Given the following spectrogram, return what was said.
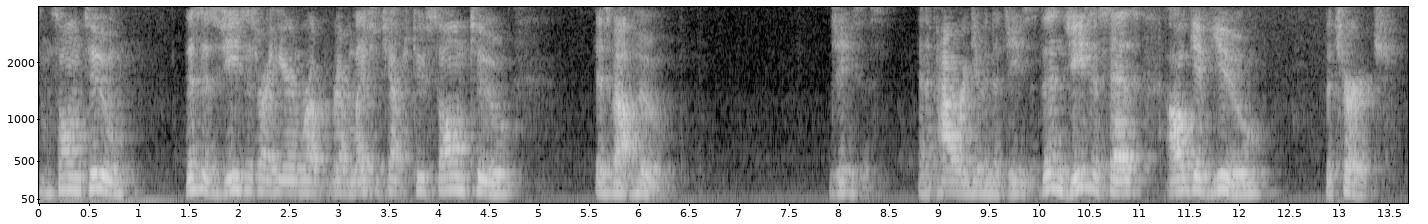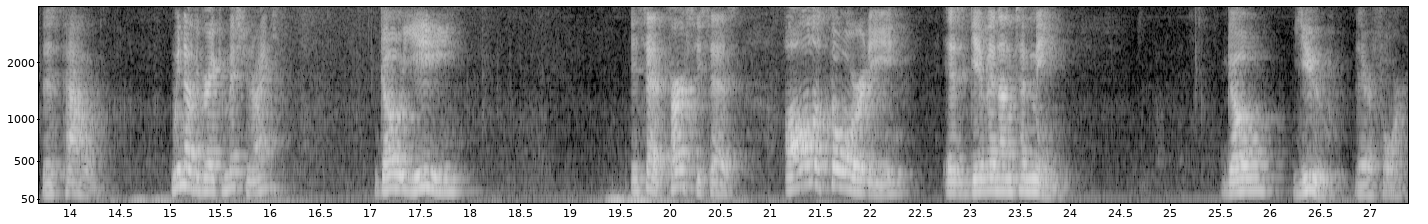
In Psalm 2, this is Jesus right here in Revelation chapter 2. Psalm 2 is about who? Jesus and the power given to Jesus. Then Jesus says, I'll give you, the church, this power. We know the Great Commission, right? Go ye. He said, first, he says, All authority is given unto me. Go you, therefore.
